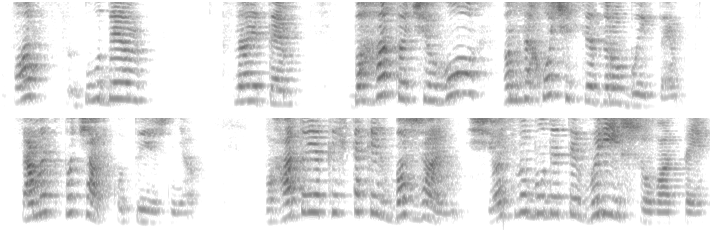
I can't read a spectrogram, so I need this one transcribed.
У вас буде, знаєте, багато чого вам захочеться зробити саме з початку тижня. Багато якихось таких бажань, щось ви будете вирішувати.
